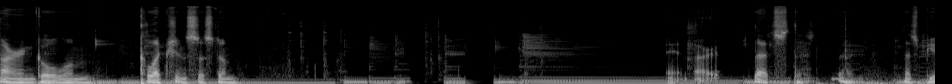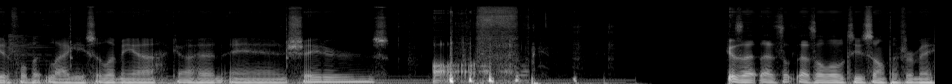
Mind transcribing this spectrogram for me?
iron golem collection system. And alright, that's the, uh, that's beautiful but laggy. So let me uh, go ahead and shaders off. Because that, that's that's a little too something for me.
